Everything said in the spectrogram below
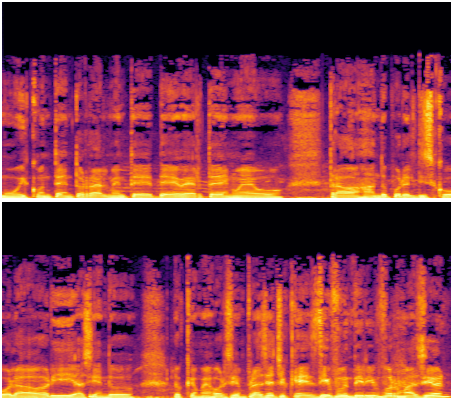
muy contento realmente de verte de nuevo trabajando por el disco volador y haciendo lo que mejor siempre has hecho, que es difundir información.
